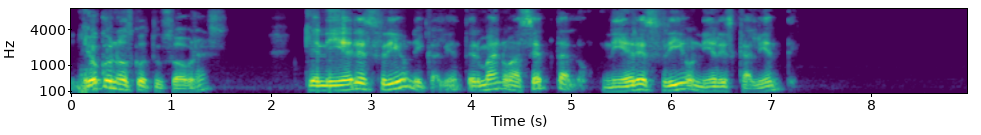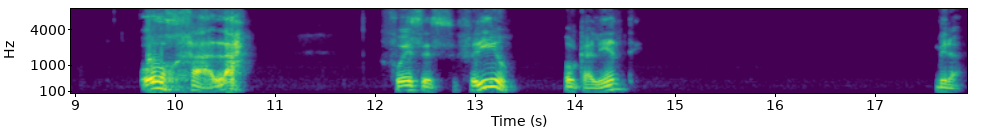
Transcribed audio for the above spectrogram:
Yo conozco tus obras, que ni eres frío ni caliente. Hermano, acéptalo. Ni eres frío ni eres caliente. Ojalá fueses frío o caliente. Mira,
